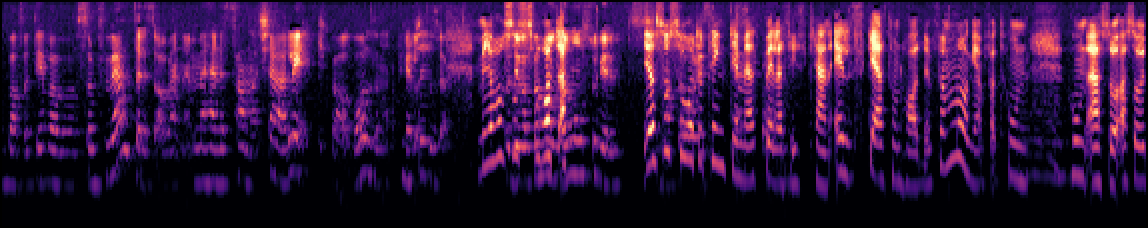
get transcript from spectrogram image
bara för att det var vad som förväntades av henne. Men hennes sanna kärlek var Voldemort hela tiden. Men jag har så svårt att jag har så svårt år att tänka mig att. Bellatrix kan älska att hon har den förmågan för att hon, Mm. hon är så, alltså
